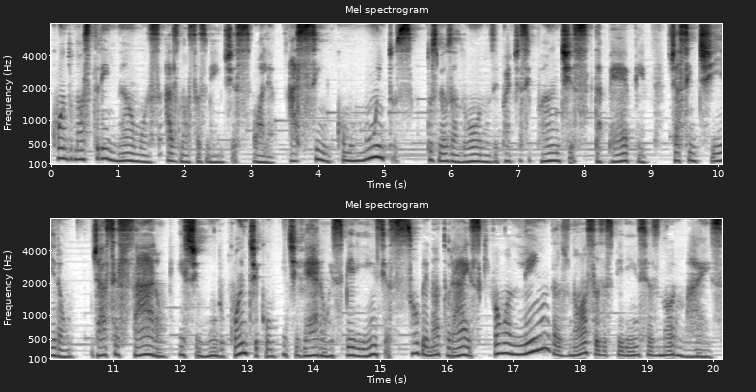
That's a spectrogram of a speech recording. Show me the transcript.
quando nós treinamos as nossas mentes. Olha, assim como muitos dos meus alunos e participantes da PEP já sentiram já acessaram este mundo quântico e tiveram experiências sobrenaturais que vão além das nossas experiências normais.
